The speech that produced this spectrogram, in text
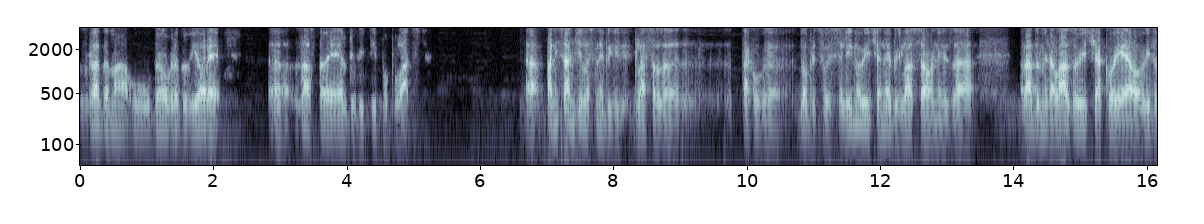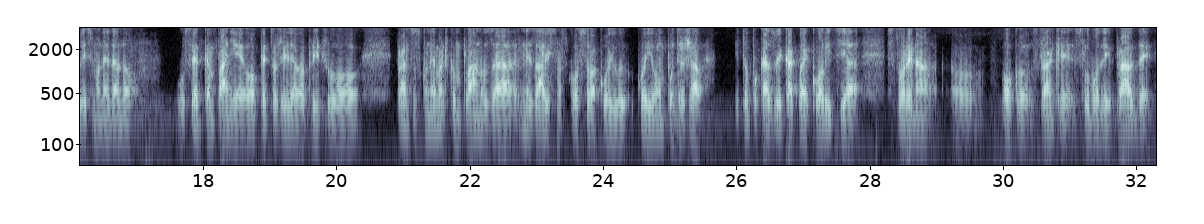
zgradama u Beogradu viore e, zastave LGBT populacije. Pa ni sam Đilas ne bi glasao za takvog e, Dobricu Veselinovića, ne bi glasao ni za Radomira Lazovića, koji, evo, videli smo nedavno u sred kampanje opet oživljava priču o francusko-nemačkom planu za nezavisnost Kosova koju, koju on podržava. I to pokazuje kakva je koalicija stvorena oko stranke Slobode i Pravde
